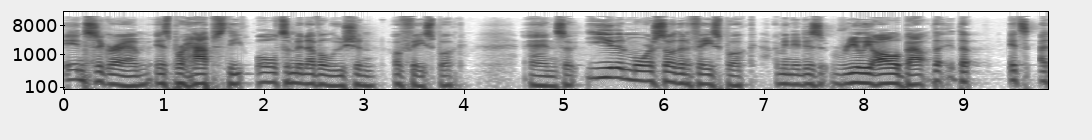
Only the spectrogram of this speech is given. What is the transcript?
Instagram is perhaps the ultimate evolution of Facebook. And so even more so than Facebook, I mean it is really all about the, the it's a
